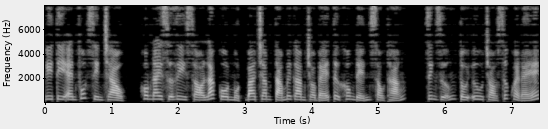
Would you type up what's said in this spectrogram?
VTN Food xin chào, hôm nay sữa ri so lacon 1 380g cho bé từ 0 đến 6 tháng, dinh dưỡng tối ưu cho sức khỏe bé.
